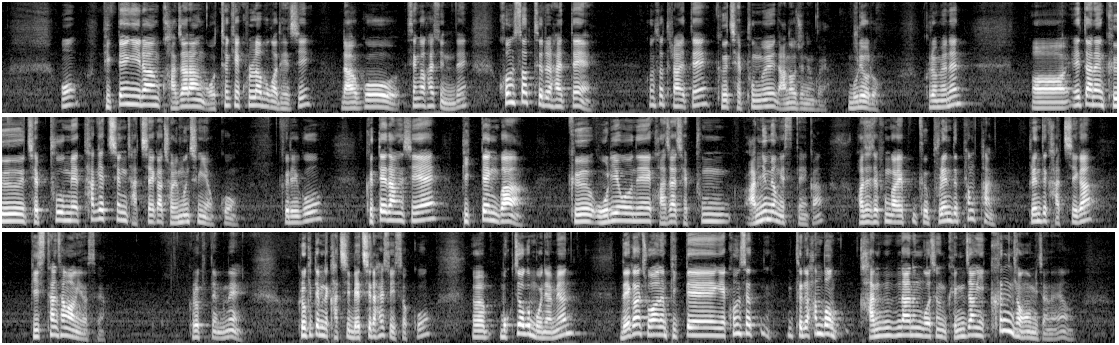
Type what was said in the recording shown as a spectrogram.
어? 빅뱅이랑 과자랑 어떻게 콜라보가 되지? 라고 생각할 수 있는데 콘서트를 할 때 콘서트를 할 때 그 제품을 나눠주는 거예요. 무료로. 그러면은 어, 일단은 그 제품의 타겟층 자체가 젊은 층이었고 그리고 그때 당시에 빅뱅과 그 오리온의 과자 제품 안 유명했을 때니까 과자 제품과의 그 브랜드 평판, 브랜드 가치가 비슷한 상황이었어요. 그렇기 때문에 그렇기 때문에 같이 매치를 할 수 있었고 어, 목적은 뭐냐면 내가 좋아하는 빅뱅의 콘서트를 한번 간다는 것은 굉장히 큰 경험이잖아요.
